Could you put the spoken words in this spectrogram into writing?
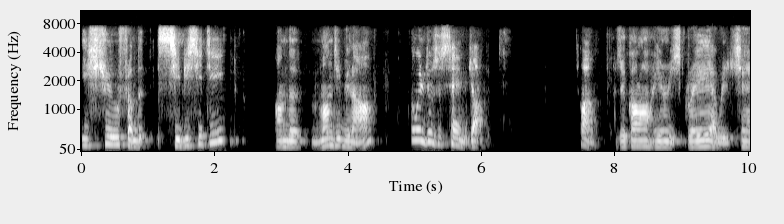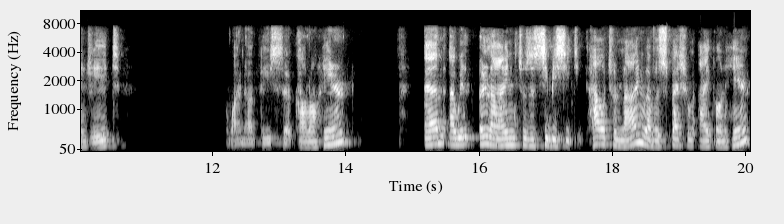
issue from the CBCT on the mandibular. I will do the same job. Well, the color here is gray. I will change it. Why not this uh, color here? And I will align to the CBCT. How to align? We have a special icon here.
